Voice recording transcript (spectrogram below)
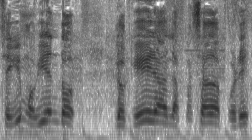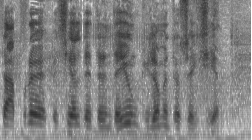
seguimos viendo lo que era la pasada por esta prueba especial de 31 kilómetros 600.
